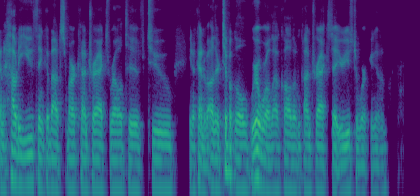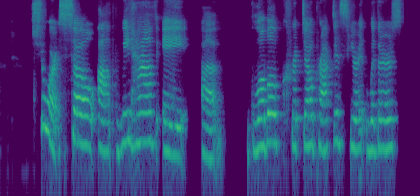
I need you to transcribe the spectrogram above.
kind of how do you think about smart contracts relative to you know kind of other typical real world i'll call them contracts that you're used to working on? Sure. So uh, we have a uh, global crypto practice here at withers.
